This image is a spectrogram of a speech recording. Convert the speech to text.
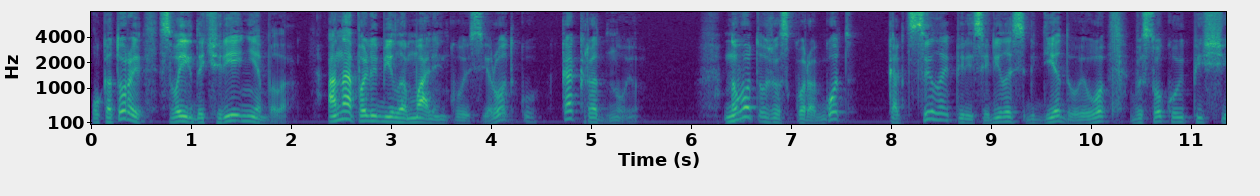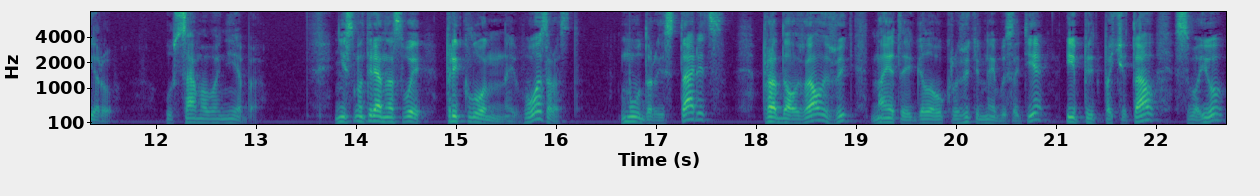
у которой своих дочерей не было. Она полюбила маленькую сиротку, как родную. Но вот уже скоро год, как Цила переселилась к деду его высокую пещеру у самого неба. Несмотря на свой преклонный возраст, мудрый старец продолжал жить на этой головокружительной высоте и предпочитал свое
